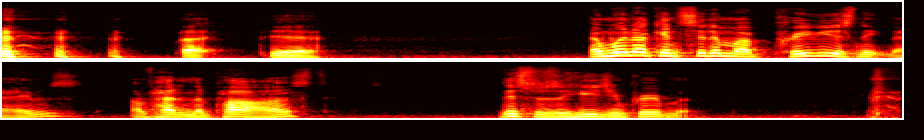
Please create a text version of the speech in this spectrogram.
but, yeah. And when I consider my previous nicknames I've had in the past, this was a huge improvement.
